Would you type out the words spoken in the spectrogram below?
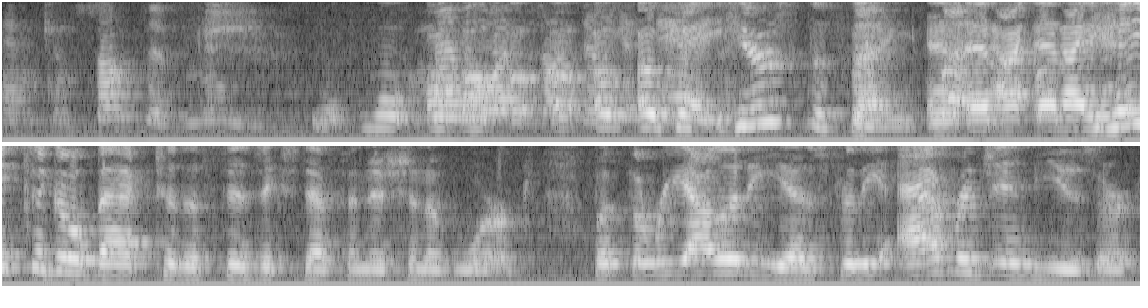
and consumptive needs, Well, oh, oh, oh, oh, okay, here's the thing, and, and, I, and I hate to go back to the physics definition of work, but the reality is, for the average end user,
